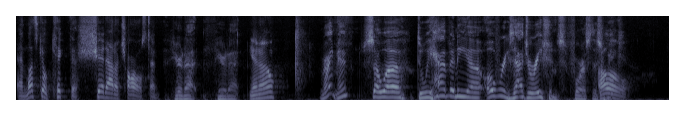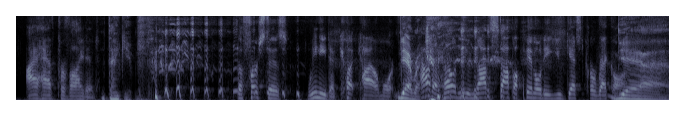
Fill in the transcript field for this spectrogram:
and let's go kick the shit out of Charleston. Hear that? Hear that? You know? Right, man. So, uh, do we have any uh, over exaggerations for us this week? Oh, I have provided. Thank you. The first is we need to cut Kyle Morton. Yeah, right. How the hell do you not stop a penalty you guessed correct on? yeah.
